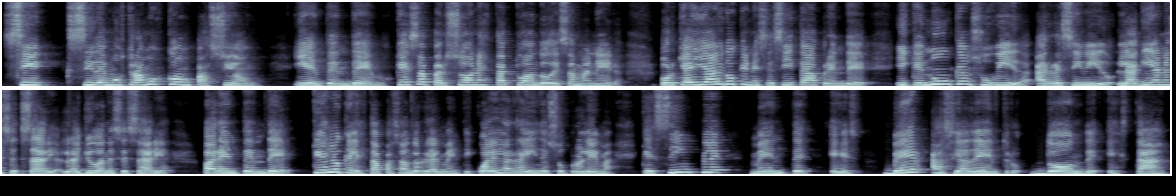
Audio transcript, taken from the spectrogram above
si, si demostramos compasión y entendemos que esa persona está actuando de esa manera, porque hay algo que necesita aprender y que nunca en su vida ha recibido la guía necesaria, la ayuda necesaria para entender qué es lo que le está pasando realmente y cuál es la raíz de su problema, que simplemente es ver hacia adentro dónde están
